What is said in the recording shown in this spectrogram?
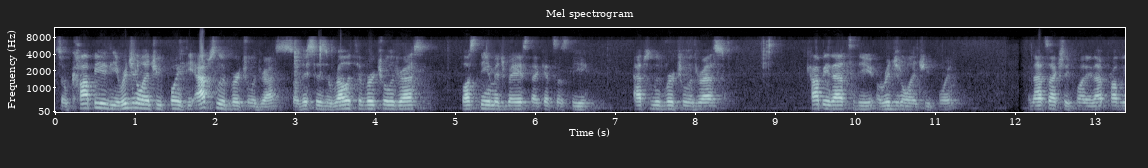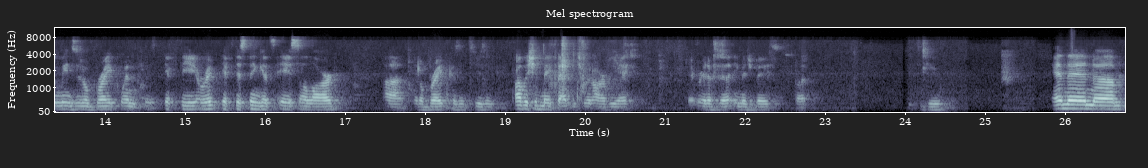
So copy the original entry point, the absolute virtual address. So this is a relative virtual address plus the image base. That gets us the absolute virtual address. Copy that to the original entry point. And that's actually funny. That probably means it'll break when, if the if this thing gets ASLR'd, uh, it'll break because it's using, probably should make that into an RVA. Get rid of the image base, but to do. And then um,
